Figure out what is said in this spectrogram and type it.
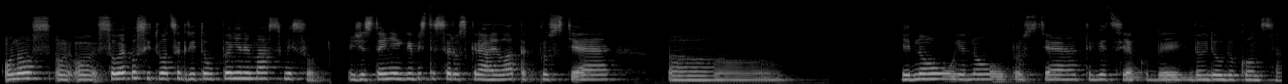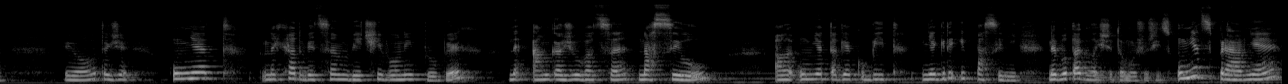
ono, o, jsou jako situace, kdy to úplně nemá smysl. Že stejně, kdybyste se rozkrájela, tak prostě uh, jednou, jednou prostě ty věci jakoby dojdou do konce. Jo, takže umět nechat věcem větší volný průběh, neangažovat se na silu, ale umět tak jako být někdy i pasivní. Nebo takhle ještě to můžu říct. Umět správně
